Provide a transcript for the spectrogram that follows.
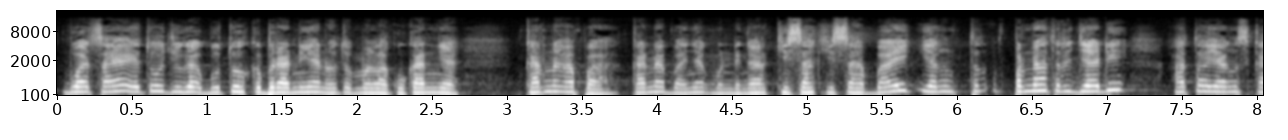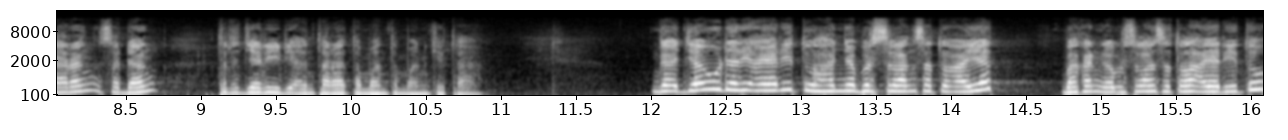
buat saya itu juga butuh keberanian untuk melakukannya. Karena apa? Karena banyak mendengar kisah-kisah baik yang ter pernah terjadi atau yang sekarang sedang terjadi di antara teman-teman kita. Gak jauh dari ayat itu, hanya berselang satu ayat, bahkan gak berselang setelah ayat itu,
